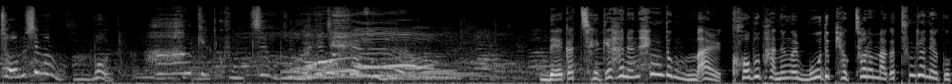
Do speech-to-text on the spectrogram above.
점심은 뭐 한 끼 굶지 뭐. 내가 제게 하는 행동, 말, 거부 반응을 모두 벽처럼 막아 퉁겨내고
